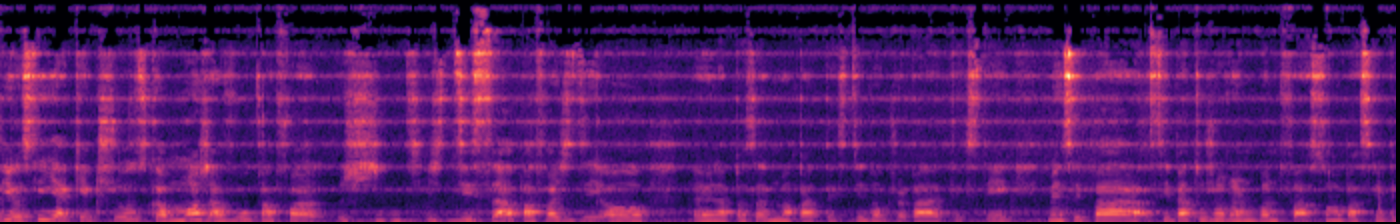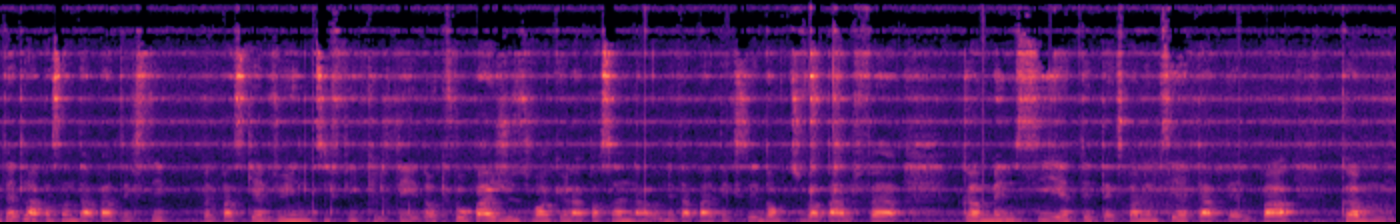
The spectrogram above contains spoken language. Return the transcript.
Puis aussi, il y a quelque chose, comme moi, j'avoue, parfois, je, je, dis ça, parfois, je dis, oh, euh, la personne ne m'a pas texté, donc je ne vais pas la texter. Mais ce n'est pas, pas toujours une bonne façon parce que peut-être la personne ne t'a pas texté parce qu'elle vit une difficulté. Donc, il ne faut pas juste voir que la personne ne t'a pas texté, donc tu ne vas pas le faire. Comme même si elle ne te texte pas, même si elle ne t'appelle pas, comme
